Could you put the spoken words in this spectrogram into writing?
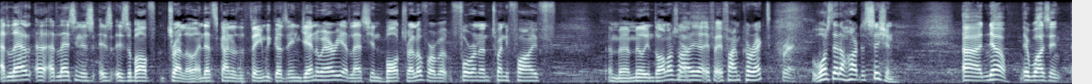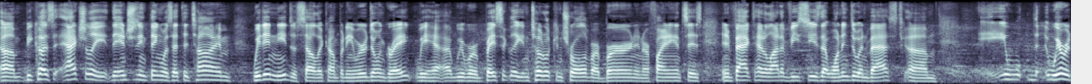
Atla- uh, Atlassian is, is, is above Trello, and that's kind of the thing because in January Atlassian bought Trello for about 425 um, uh, dollars. I, uh, if, if I'm correct. Correct. Was that a hard decision? Uh, no, it wasn't. Um, because actually, the interesting thing was at the time we didn't need to sell the company. We were doing great. We ha- we were basically in total control of our burn and our finances. In fact, had a lot of VCs that wanted to invest. Um, it, we were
